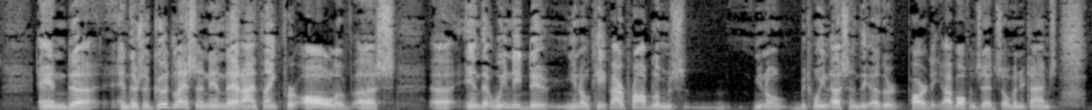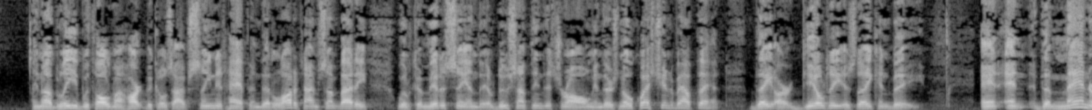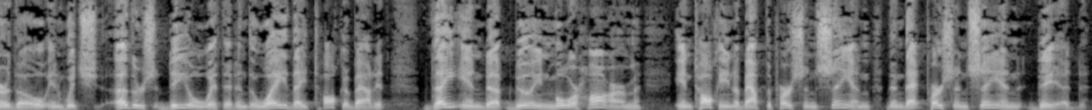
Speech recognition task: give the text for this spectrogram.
And uh, and there's a good lesson in that I think for all of us, uh, in that we need to you know keep our problems you know between us and the other party. I've often said so many times and I believe with all my heart because I've seen it happen that a lot of times somebody will commit a sin, they'll do something that's wrong, and there's no question about that. They are guilty as they can be. And, and the manner, though, in which others deal with it and the way they talk about it, they end up doing more harm in talking about the person's sin than that person's sin did.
